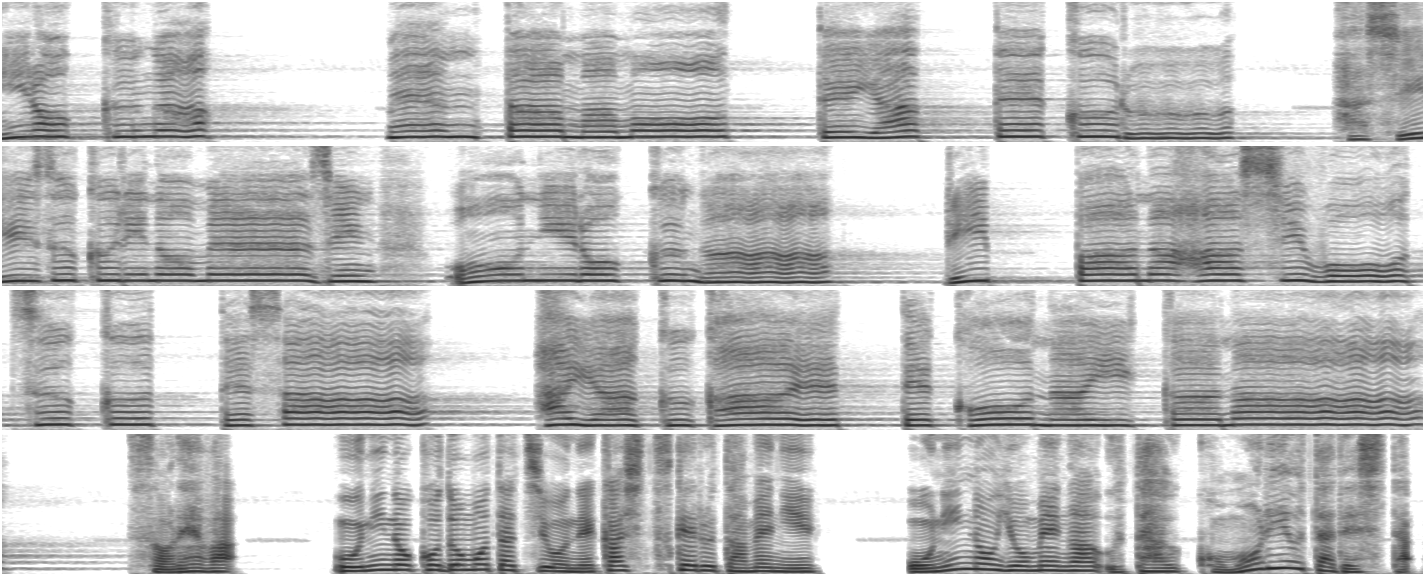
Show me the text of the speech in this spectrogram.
鬼ロックが目ん玉持ってやってくる橋作りの名人鬼ロックが立派な橋を作ってさ早く帰ってこないかな。それは鬼の子供たちを寝かしつけるために鬼の嫁が歌う子守歌でした。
